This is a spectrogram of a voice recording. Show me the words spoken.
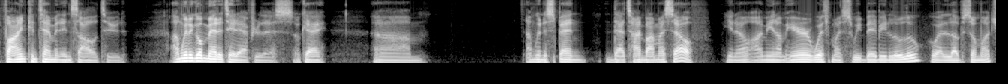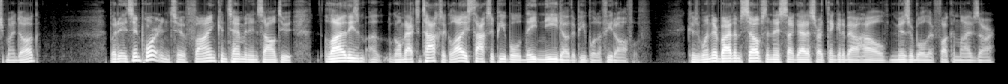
Find contentment in solitude. I'm going to go meditate after this, okay? Um, I'm going to spend that time by myself. You know, I mean, I'm here with my sweet baby Lulu, who I love so much, my dog. But it's important to find contentment in solitude. A lot of these, uh, going back to toxic, a lot of these toxic people, they need other people to feed off of. Because when they're by themselves, and they got to start thinking about how miserable their fucking lives are.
